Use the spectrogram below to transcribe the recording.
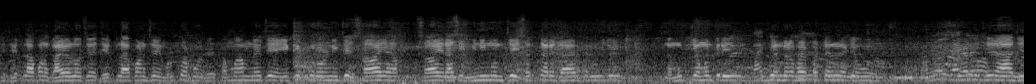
કે જેટલા પણ ઘાયલો છે જેટલા પણ છે મૃતકો છે તમામને છે એક એક કરોડની છે સહાય સહાય રાશિ મિનિમમ છે એ સરકારે જાહેર કરવી જોઈએ. અને મુખ્યમંત્રી ભૂપેન્દ્રભાઈ પટેલને કેવું અત્યારે છે આ જે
